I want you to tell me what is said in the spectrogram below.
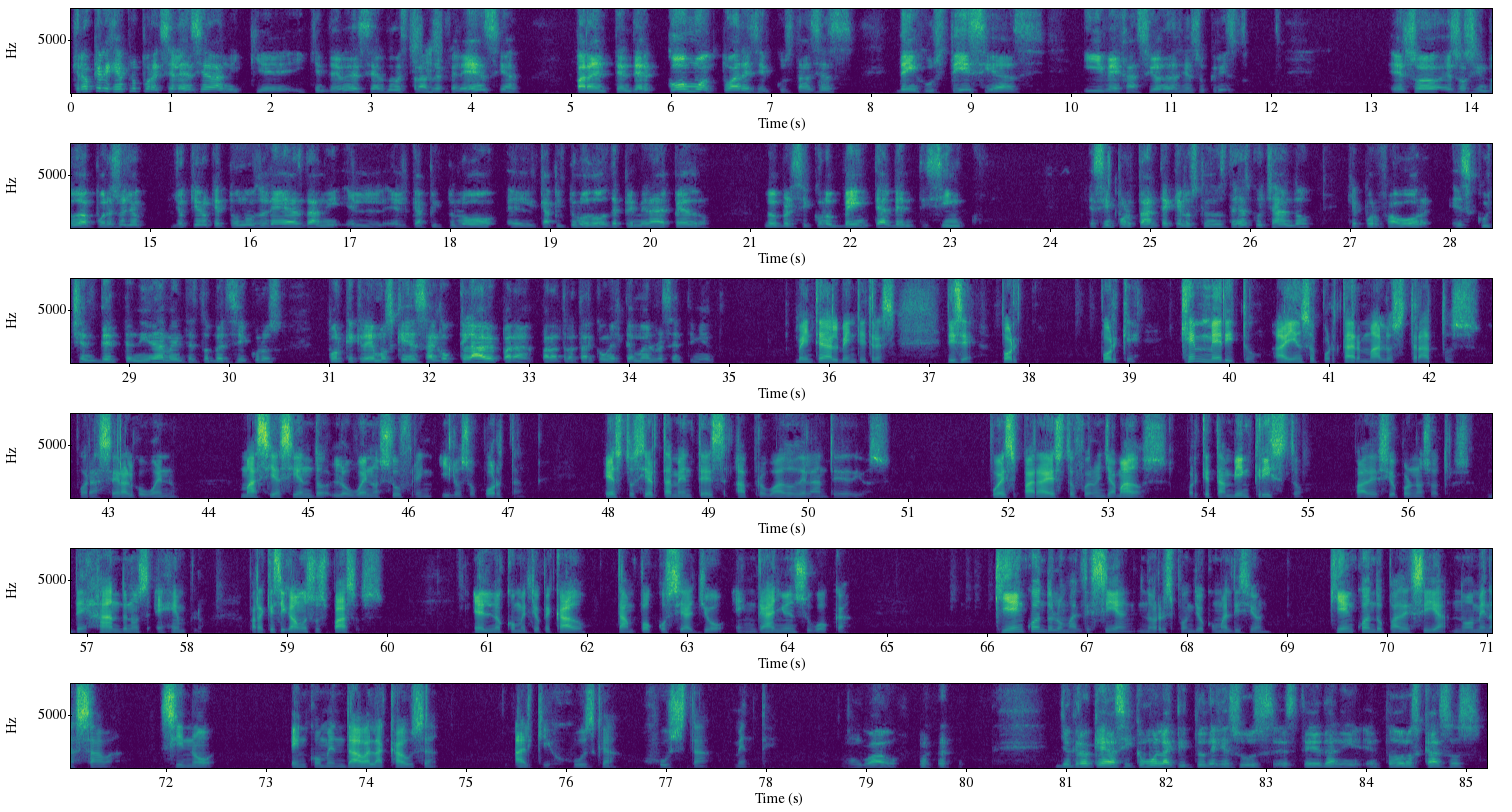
Creo que el ejemplo por excelencia, Dani, y quien debe de ser nuestra referencia para entender cómo actuar en circunstancias de injusticias y vejaciones a Jesucristo. Eso, eso sin duda. Por eso yo, yo quiero que tú nos leas, Dani, el, el capítulo, el capítulo 2 de Primera de Pedro, los versículos 20 al 25. Es importante que los que nos estén escuchando, que por favor escuchen detenidamente estos versículos, porque creemos que es algo clave para, para tratar con el tema del resentimiento. 20 al 23. Dice, por, porque, ¿qué mérito hay en soportar malos tratos por hacer algo bueno? Mas si haciendo lo bueno sufren y lo soportan, esto ciertamente es aprobado delante de Dios. Pues para esto fueron llamados, porque también Cristo padeció por nosotros, dejándonos ejemplo, para que sigamos sus pasos. Él no cometió pecado, tampoco se halló engaño en su boca, ¿Quién cuando lo maldecían no respondió con maldición? ¿Quién cuando padecía no amenazaba, sino encomendaba la causa al que juzga justamente? Wow. Yo creo que así como la actitud de Jesús, este Dani, en todos los casos,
